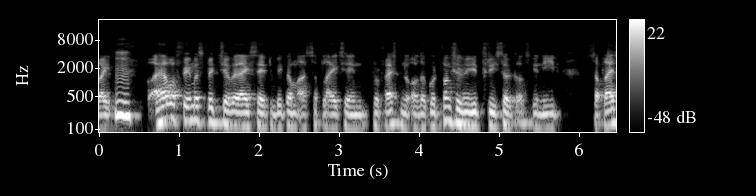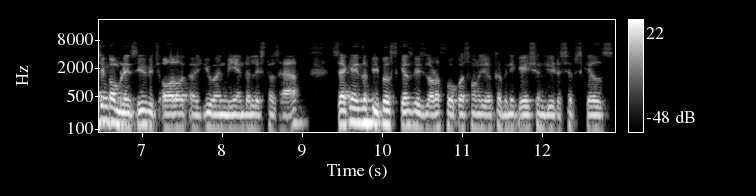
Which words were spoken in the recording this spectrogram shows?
Right. Mm. I have a famous picture where I say to become a supply chain professional or the good function, you need three circles. You need supply chain competencies, which all uh, you and me and the listeners have. Second is the people skills, which is a lot of focus on your communication, leadership skills,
